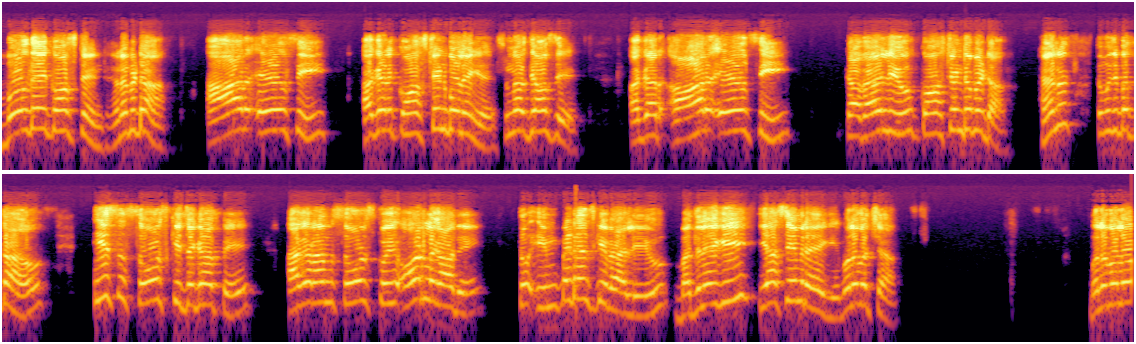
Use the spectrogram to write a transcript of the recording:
बोल दे कांस्टेंट है ना बेटा? आर एल सी अगर कांस्टेंट बोलेंगे सुना ध्यान से। अगर आर एल सी का वैल्यू कांस्टेंट हो बेटा, है ना? तो मुझे बताओ, इस सोर्स की जगह पे अगर हम सोर्स कोई और लगा दें तो इंपेडेंस की वैल्यू बदलेगी या सेम रहेगी? बोलो बच्चा। बोलो बोलो।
